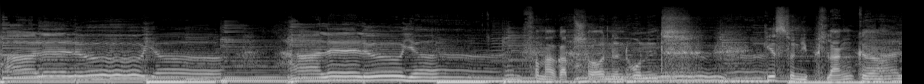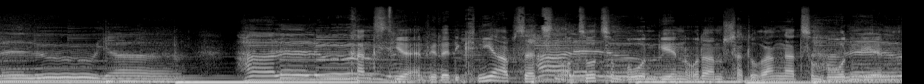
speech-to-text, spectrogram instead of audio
Halleluja, Halleluja. Und vom herabschauenden Hund gehst du in die Planke. Halleluja, hier entweder die Knie absetzen und so zum Boden gehen oder im Chaturanga zum Boden gehen.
